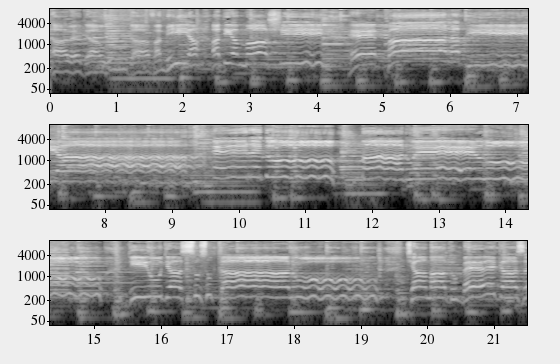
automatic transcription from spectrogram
l'avete avuta famiglia a Diamosci e paradia eredu Manuelu di Udia Susultano chiamato Begase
